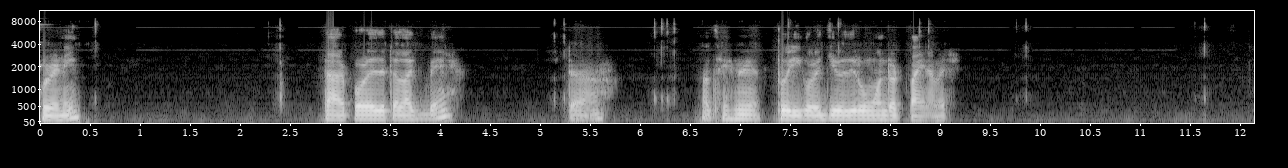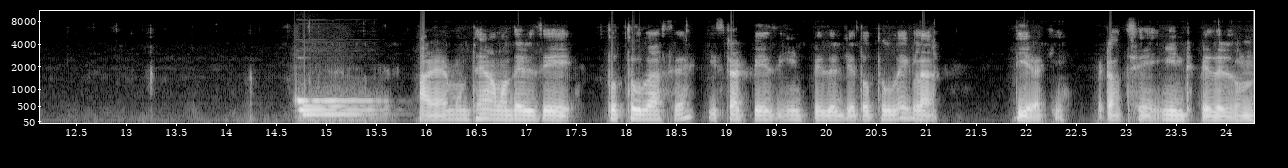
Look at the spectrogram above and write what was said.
করে নিই। তারপরে যেটা লাগবে, এটা আচ্ছা এখানে তৈরি করে zero zero one dot py নামের। আর এর মধ্যে আমাদের যে তথ্যগুলো আছে স্টার্ট পেজ ইন্ট পেজের যে তথ্যগুলো, এগুলা দিয়ে রাখি। এটা হচ্ছে ইন্ট পেজের জন্য।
